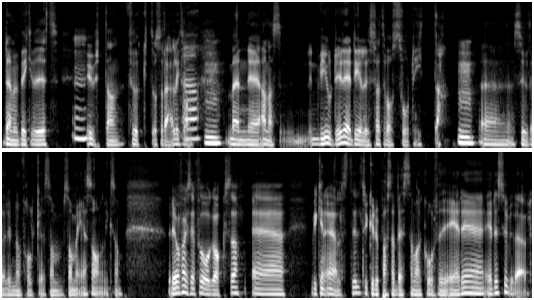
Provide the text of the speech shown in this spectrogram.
det med bäckeriet utan frukt och sådär liksom. Ja. Men eh, annars, vi gjorde ju det delvis för att det var svårt att hitta Mm. eh, suröl inom folköl som, som är sån liksom. Det var faktiskt en fråga också. Eh, vilken ölstil tycker du passar bäst som alkoholfri? Är det, är det suröl?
